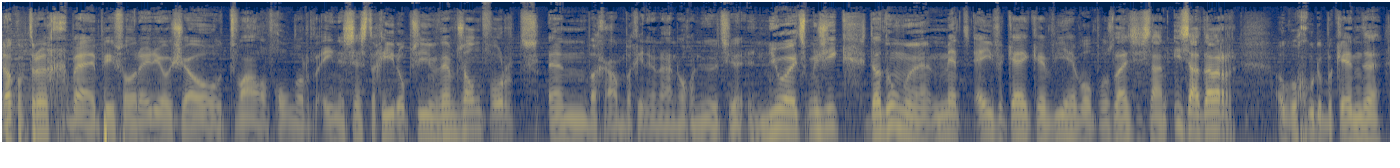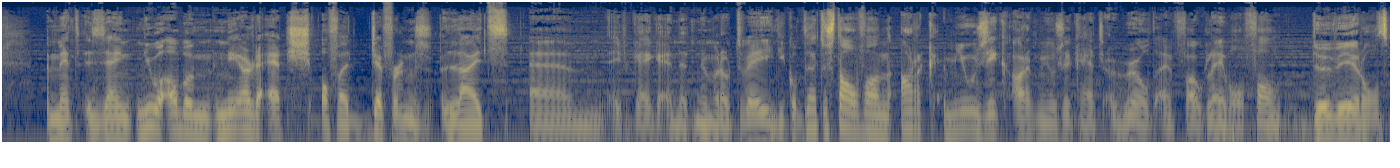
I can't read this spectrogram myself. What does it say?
Welkom terug bij Peaceful Radio Show 1261 hier op CFM Zandvoort. En we gaan beginnen naar nog een uurtje nieuwheidsmuziek. Dat doen we met even kijken wie hebben we op ons lijstje staan. Isadar, ook een goede bekende, met zijn nieuwe album Near the Edge of a Different Light. Um, even kijken, en het nummer 2, die komt uit de stal van Arc Music. Arc Music, het world and folk label van de wereld.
